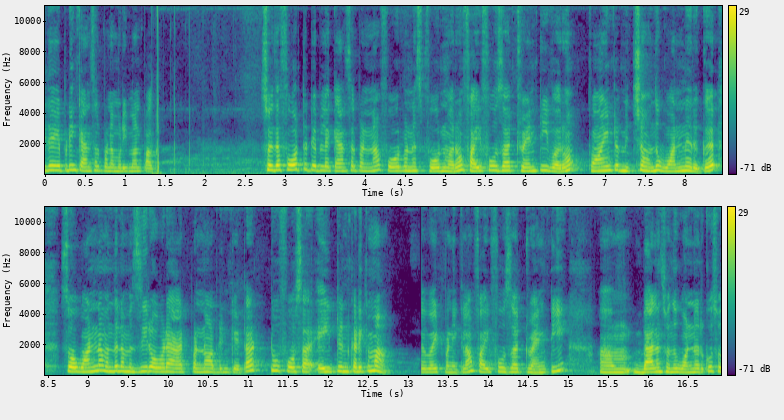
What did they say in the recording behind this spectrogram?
இதை எப்படி கேன்சல் பண்ண முடியுமான்னு பார்க்கலாம். ஸோ இதை ஃபோர்த்து டேபிளில் கேன்சல் பண்ணால் ஃபோர் ஒன் இஸ் ஃபோர்னு வரும். ஃபைவ் ஃபோர்ஸ் ஆர் டுவெண்ட்டி வரும். பாயிண்ட் மிச்சம் வந்து ஒன் இருக்குது ஸோ ஒன்னை வந்து நம்ம ஜீரோவோட ஆட் பண்ணோம் அப்படின்னு கேட்டால் டூ ஃபோர்ஸ் ஆர் எயிட்டுன்னு கிடைக்குமா? டிவைட் பண்ணிக்கலாம். Five fours are twenty balance வந்து ஒன்று இருக்கும் ஸோ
